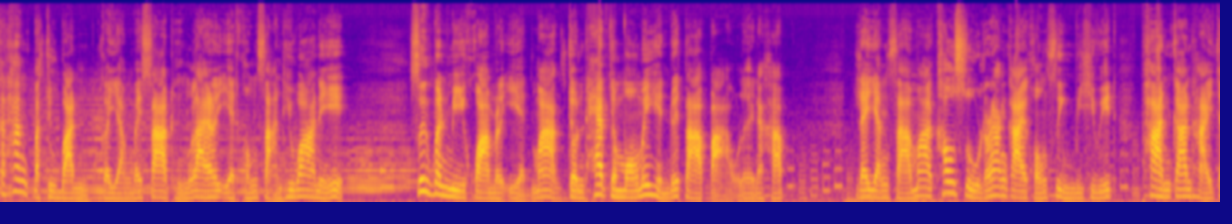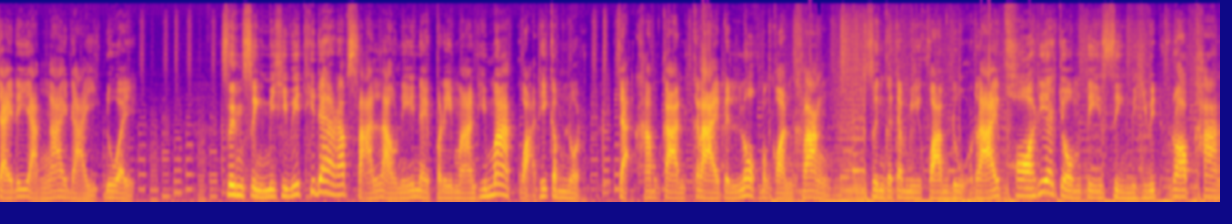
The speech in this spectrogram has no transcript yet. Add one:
กระทั่งปัจจุบันก็ยังไม่ทราบถึงรายละเอียดของสารที่ว่านี้ ซึ่งมันมีความละเอียดมากจนแทบจะมองไม่เห็นด้วยตาเปล่าเลยนะครับและยังสามารถเข้าสู่ร่างกายของสิ่งมีชีวิต ผ่านการหายใจได้อย่างง่ายดายอีกด้วย ซึ่งสิ่งมีชีวิตที่ได้รับสารเหล่านี้ในปริมาณที่มากกว่าที่กำหนด จะทำการกลายเป็นโรคมังกรคลั่ง ซึ่งก็จะมีความดุร้ายพอที่จะโจมตีสิ่งมีชีวิตรอบข้าง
